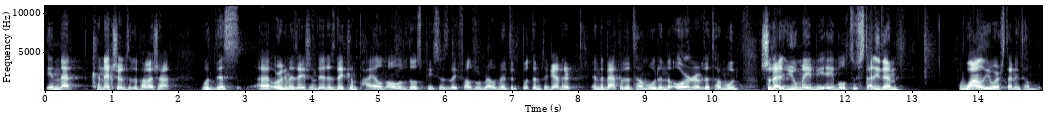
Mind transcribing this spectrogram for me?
in that connection to the parasha. What this uh, organization did is they compiled all of those pieces they felt were relevant and put them together in the back of the Talmud, in the order of the Talmud, so that you may be able to study them while you are studying Talmud.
